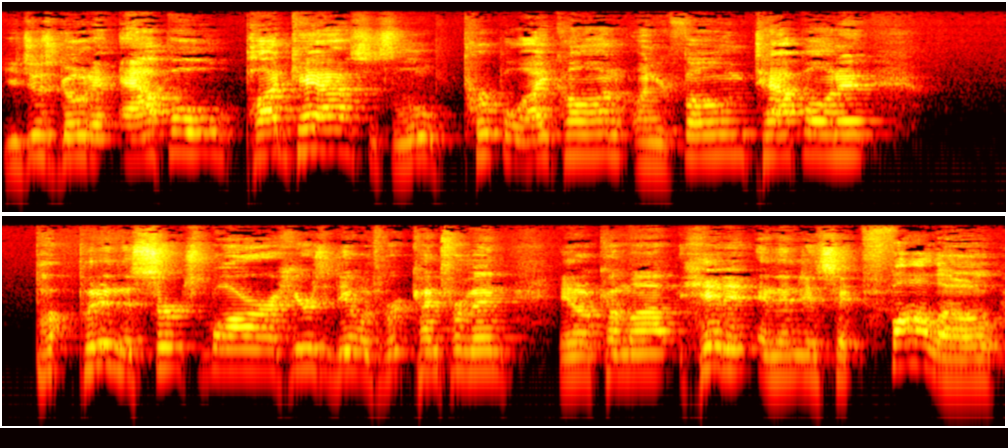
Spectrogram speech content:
You just go to Apple Podcasts, it's a little purple icon on your phone, tap on it, put in the search bar. Here's the deal with Rick Countryman. It'll come up, hit it, and then just hit follow,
